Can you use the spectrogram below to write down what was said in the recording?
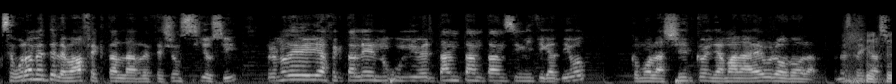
seguramente le va a afectar la recesión sí o sí, pero no debería afectarle en un nivel tan, tan, tan significativo como la shitcoin llamada euro dólar, en este caso.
